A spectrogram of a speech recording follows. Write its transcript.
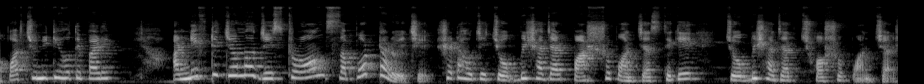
অপরচুনিটি হতে পারে। আর নিফটির জন্য যে স্ট্রং সাপোর্টটা রয়েছে, সেটা হচ্ছে চব্বিশ হাজার পাঁচশো পঞ্চাশ থেকে চব্বিশ হাজার ছশো পঞ্চাশ।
